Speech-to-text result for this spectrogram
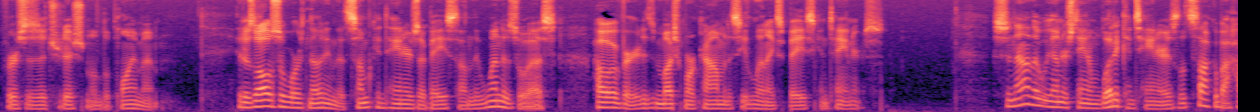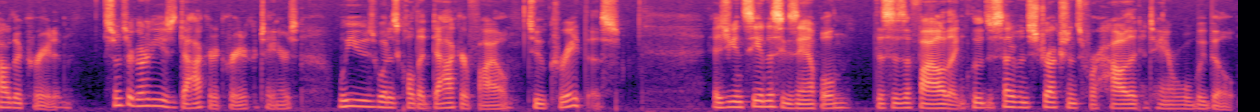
versus a traditional deployment. It is also worth noting that some containers are based on the Windows OS, however, it is much more common to see Linux based containers. So now that we understand what a container is, let's talk about how they're created. Since we're going to use Docker to create our containers, we'll use what is called a Docker file to create this. As you can see in this example, this is a file that includes a set of instructions for how the container will be built.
